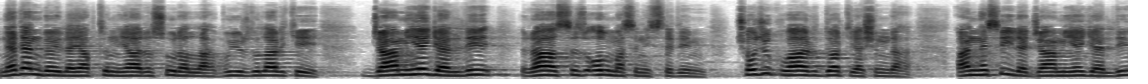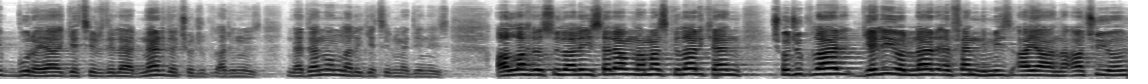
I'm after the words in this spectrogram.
neden böyle yaptın ya Resulallah buyurdular ki camiye geldi rahatsız olmasın istedim. Çocuk var dört yaşında. Annesiyle camiye geldi, buraya getirdiler. Nerede çocuklarınız? Neden onları getirmediniz? Allah Resulü Aleyhisselam namaz kılarken çocuklar geliyorlar, Efendimiz ayağını açıyor.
